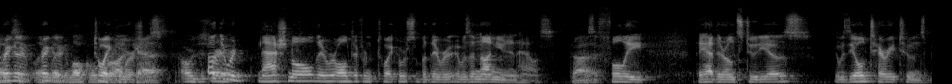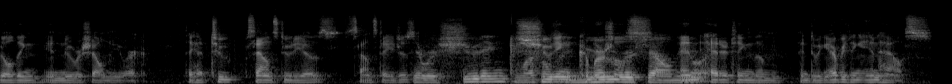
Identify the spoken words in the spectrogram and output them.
regular, like, like regular local toy broadcast, commercials. or just oh, they were national. They were all different toy commercials, but they were. It was a non-union house. Got it was it. a fully. They had their own studios. It was the old Terrytoons building in New Rochelle, New York. They had two sound studios, sound stages, They were shooting commercials shooting in commercials New Rochelle, New and York. editing them and doing everything in house.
